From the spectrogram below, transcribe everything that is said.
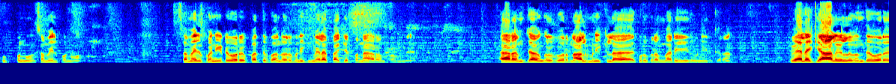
குக் பண்ணுவோம் சமையல் பண்ணுவோம். சமையல் பண்ணிவிட்டு ஒரு பத்து பதினோரு மணிக்கு மேலே பேக்கெட் பண்ண ஆரம்பிப்போம்ங்க. ஆரம்பித்து அவங்களுக்கு ஒரு நாலு மணிக்கெல்லாம் கொடுக்குற மாதிரி இது பண்ணியிருக்கிறோம் வேலைக்கு ஆளுகள் வந்து ஒரு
